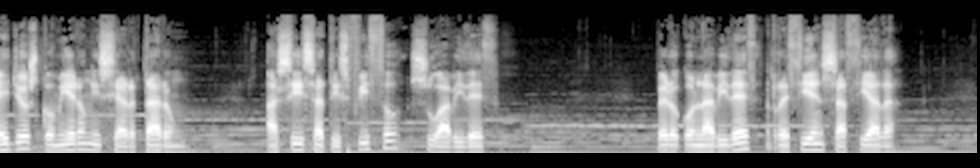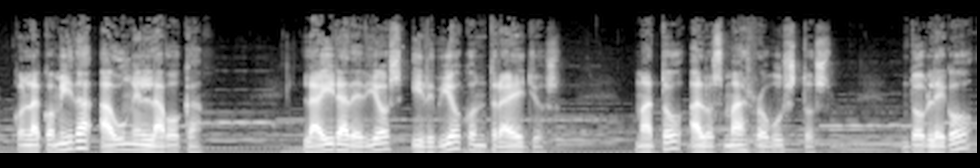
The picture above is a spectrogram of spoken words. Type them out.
Ellos comieron y se hartaron, así satisfizo su avidez. Pero con la avidez recién saciada, con la comida aún en la boca, la ira de Dios hirvió contra ellos, mató a los más robustos, doblegó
